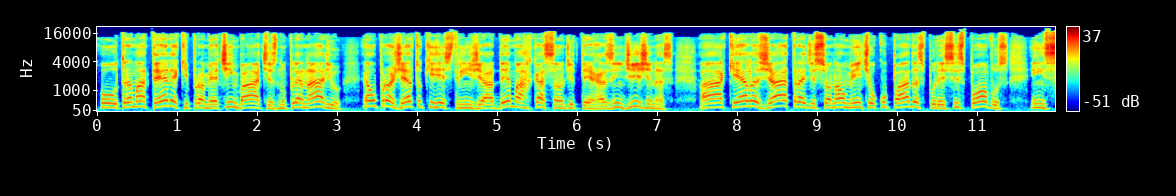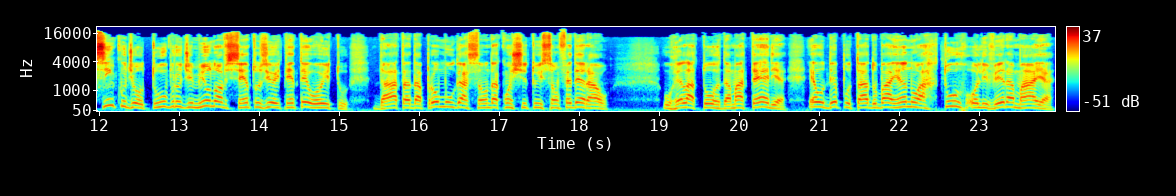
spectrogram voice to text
Outra matéria que promete embates no plenário é o projeto que restringe a demarcação de terras indígenas àquelas já tradicionalmente ocupadas por esses povos em 5 de outubro de 1988, data da promulgação da Constituição Federal. O relator da matéria é o deputado baiano Arthur Oliveira Maia,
